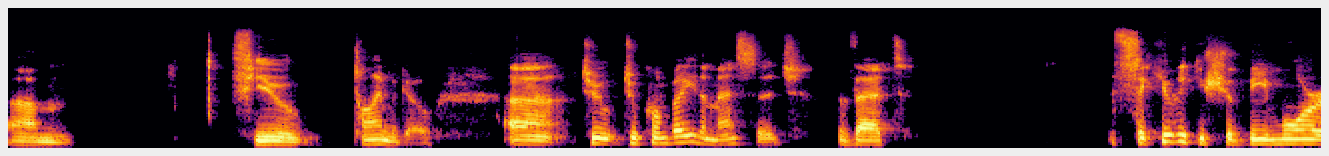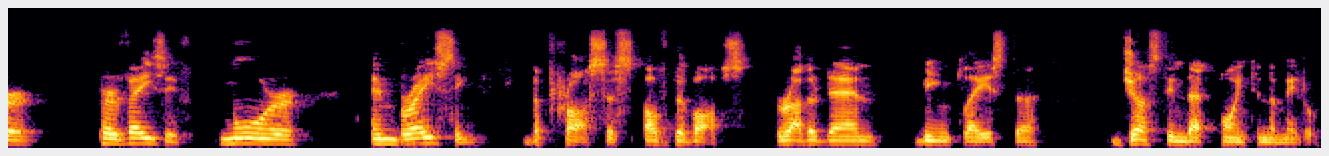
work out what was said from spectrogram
um, few time ago uh, to, to convey the message that security should be more pervasive, more embracing the process of DevOps rather than being placed uh, just in that point in the middle.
